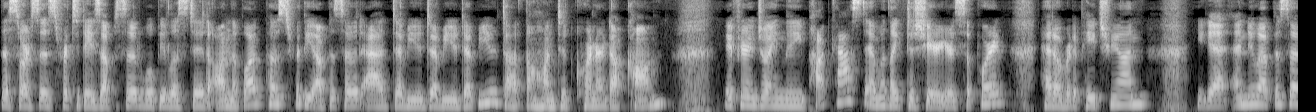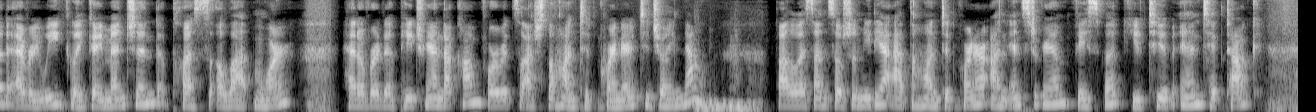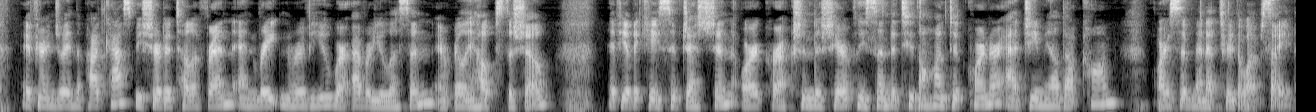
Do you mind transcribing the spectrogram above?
The sources for today's episode will be listed on the blog post for the episode at www.thehauntedcorner.com. If you're enjoying the podcast and would like to share your support, head over to Patreon. You get a new episode every week, like I mentioned, plus a lot more. Head over to patreon.com forward slash the haunted corner to join now. Follow us on social media at The Haunted Corner on Instagram, Facebook, YouTube, and TikTok. If you're enjoying the podcast, be sure to tell a friend and rate and review wherever you listen. It really helps the show. If you have a case suggestion or a correction to share, please send it to thehauntedcorner at gmail.com or submit it through the website.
